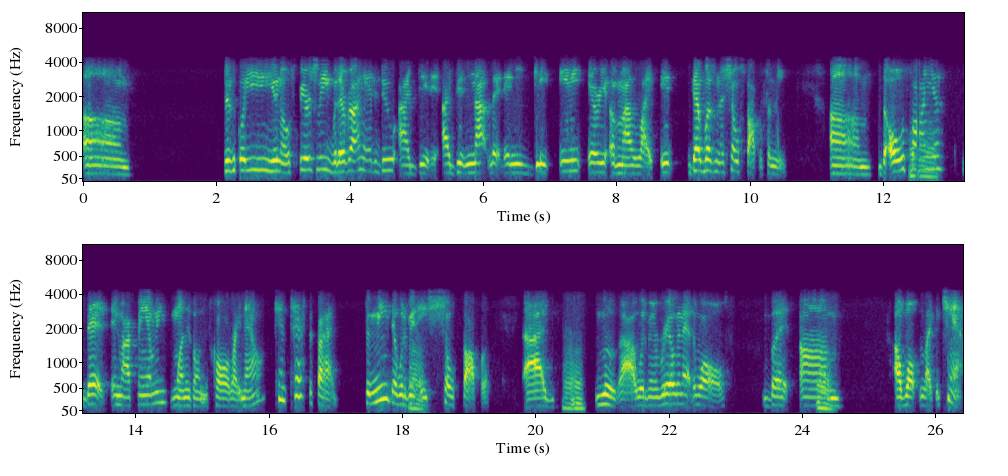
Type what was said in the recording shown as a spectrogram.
Um, physically, you know, spiritually, whatever I had to do, I did it. I did not let any gate any area of my life. It that wasn't a showstopper for me. Um, the old mm-hmm. Sonia, that in my family, one is on this call right now, can testify. For me, that would have been uh-huh. a showstopper. I uh-huh. look, I would have been railing at the walls, but um, uh-huh. I walked like a champ.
